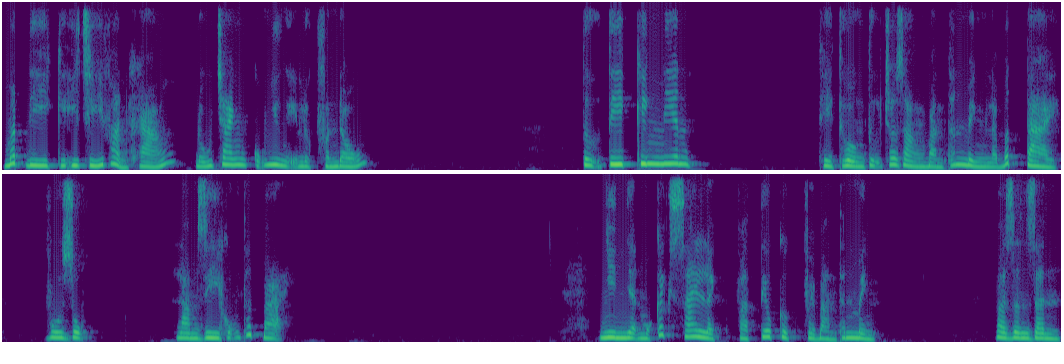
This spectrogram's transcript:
Mất đi cái ý chí phản kháng, đấu tranh cũng như nghị lực phấn đấu. Tự ti kinh niên thì thường tự cho rằng bản thân mình là bất tài, vô dụng, làm gì cũng thất bại. Nhìn nhận một cách sai lệch và tiêu cực về bản thân mình. Và dần dần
